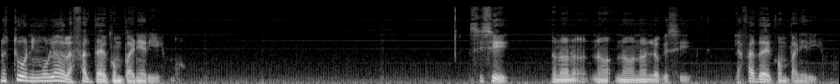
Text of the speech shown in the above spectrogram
no estuvo en ningún lado la falta de compañerismo. Sí, sí, no, no, no, no, no, sí, la falta de compañerismo.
